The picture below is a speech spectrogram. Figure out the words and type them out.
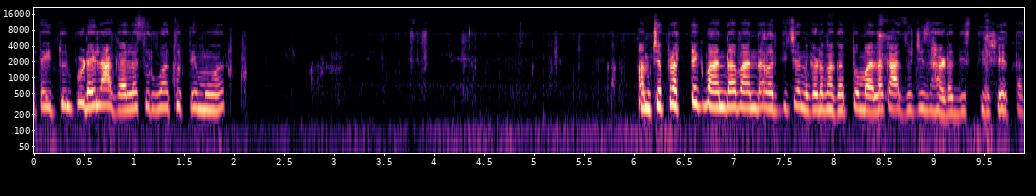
आता इथून पुढे लागायला सुरुवात होते मोहर. आमच्या प्रत्येक बांधा बांधावरती चंदगड भागात तुम्हाला काजूची झाडं दिसतील शेतात.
